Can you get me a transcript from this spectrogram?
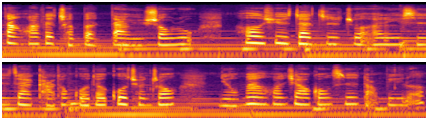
但花费成本大于收入。后续在制作《爱丽丝在卡通国》的过程中，纽曼欢笑公司倒闭了。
